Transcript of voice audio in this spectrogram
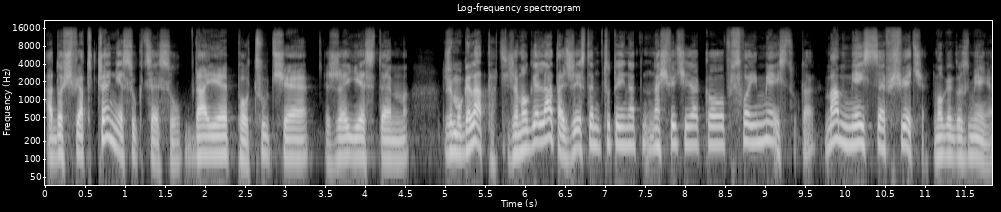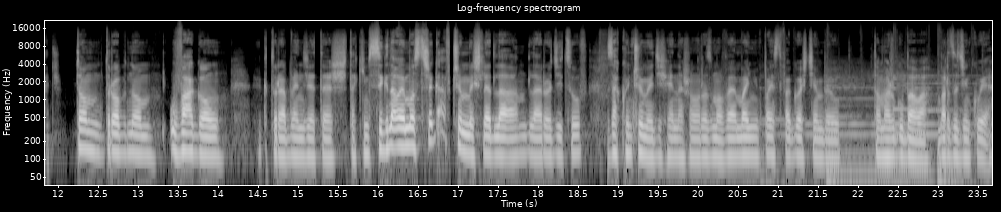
a doświadczenie sukcesu daje poczucie, że jestem Że mogę latać. że mogę latać, że jestem tutaj na, na świecie jako w swoim miejscu. Tak? Mam miejsce w świecie, mogę go zmieniać. Tą drobną uwagą, która będzie też takim sygnałem ostrzegawczym, myślę, dla, dla rodziców, zakończymy dzisiaj naszą rozmowę. Moim Państwa gościem był Tomasz Gubała. Bardzo dziękuję.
